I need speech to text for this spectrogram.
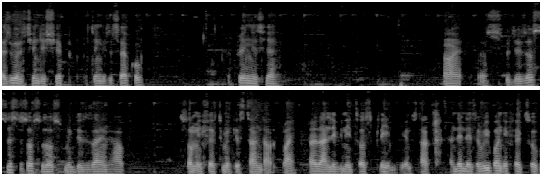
let's go to change the shape. I think it's a circle. Bring this here. Alright, just just this is also just make the design have some effect to make it stand out, right? Rather than leaving it just plain, you understand? And then there's a ribbon effect. So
